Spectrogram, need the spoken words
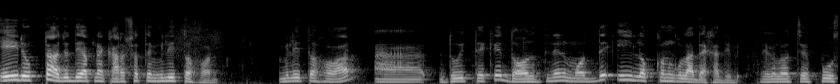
এই রোগটা যদি আপনি কারোর সাথে মিলিত হন মিলিত হওয়ার দুই থেকে দশ দিনের মধ্যে এই লক্ষণগুলো দেখা দেবে। যেগুলো হচ্ছে পুস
